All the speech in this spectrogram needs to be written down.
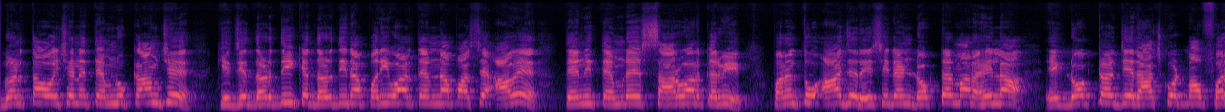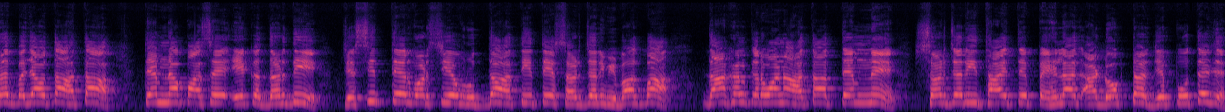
ગણતા હોય છે અને તેમનું કામ છે કે જે દર્દી કે દર્દીના પરિવાર તેમના પાસે આવે તેની તેમણે સારવાર કરવી. પરંતુ આ જ રેસિડેન્ટ ડૉક્ટરમાં રહેલા એક ડૉક્ટર જે રાજકોટમાં ફરજ બજાવતા હતા, તેમના પાસે એક દર્દી જે સિત્તેર વર્ષીય વૃદ્ધા હતી તે સર્જરી વિભાગમાં દાખલ કરવાના હતા તેમને સર્જરી થાય તે પહેલાં જ આ ડૉક્ટર જે પોતે જ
